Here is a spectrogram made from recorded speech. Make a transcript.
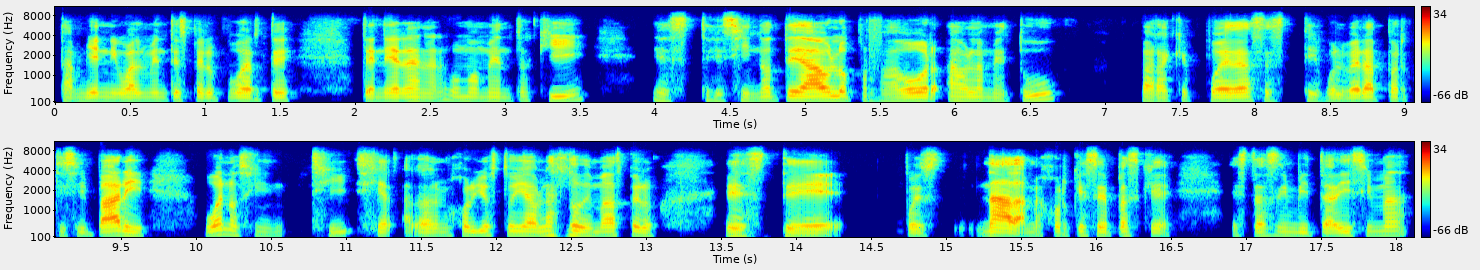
también igualmente espero poderte tener en algún momento aquí. Este, si no te hablo, por favor, háblame tú para que puedas este, volver a participar. Y bueno, si, a lo mejor yo estoy hablando de más, pero este, pues nada, mejor que sepas que estás invitadísima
